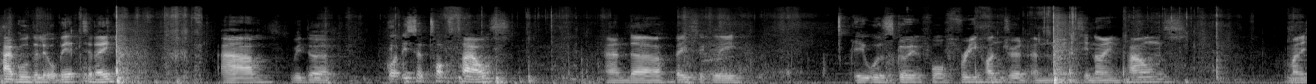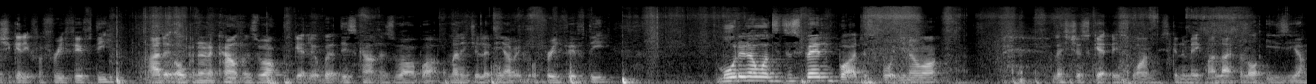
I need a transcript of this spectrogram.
Haggled a little bit today. Um, with the got this at Topps Tiles, and uh, basically it was going for 399 pounds. Managed to get it for 350 i had to open an account as well get a little bit of discount as well but managed to let me have it for 350 more than i wanted to spend but i just thought you know what? Let's just get this one. It's going to make my life a lot easier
